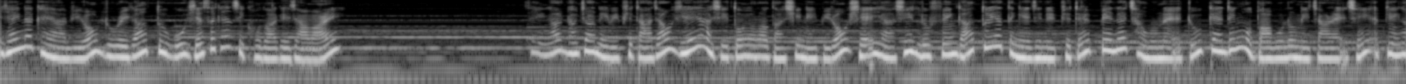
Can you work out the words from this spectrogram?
အရိုက်နှက်ခံရပြီးတော့လူတွေကသူ့ကိုရဲစခန်းစီခေါ်သွားခဲ့ကြပါတယ်။ချိန်ကနောက်ကျနေပြီဖြစ်တာကြောင့်ရဲရရှိ၃ယောက်လောက်သာရှိနေပြီးတော့ရဲအရာရှိလူဖင်းကသူ့ရဲ့တငယ်ချင်းတွေဖြစ်တဲ့ပင်နဲ့ချောင်လုံးနဲ့အတူကန်တင်းကိုသွားဖို့လုပ်နေကြတဲ့အချိန်အပြင်က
